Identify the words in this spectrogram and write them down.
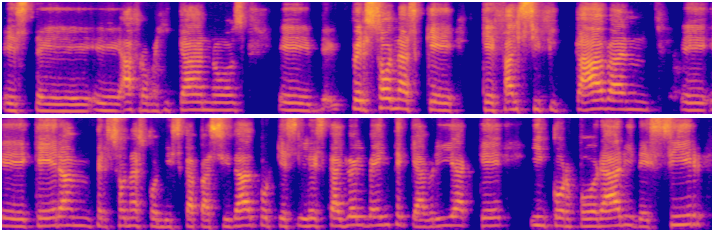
este, eh, afromexicanos, eh, personas que, que falsificaban, eh, que eran personas con discapacidad, porque les cayó el 20 que habría que incorporar y decir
